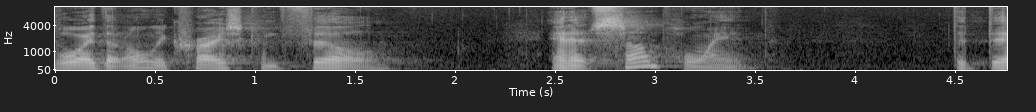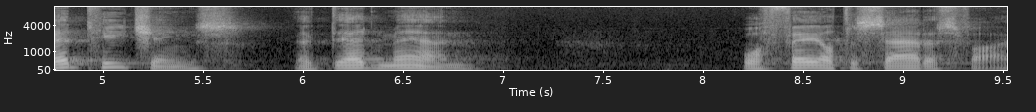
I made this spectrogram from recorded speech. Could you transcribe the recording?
void that only Christ can fill. And at some point, the dead teachings of dead men will fail to satisfy.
